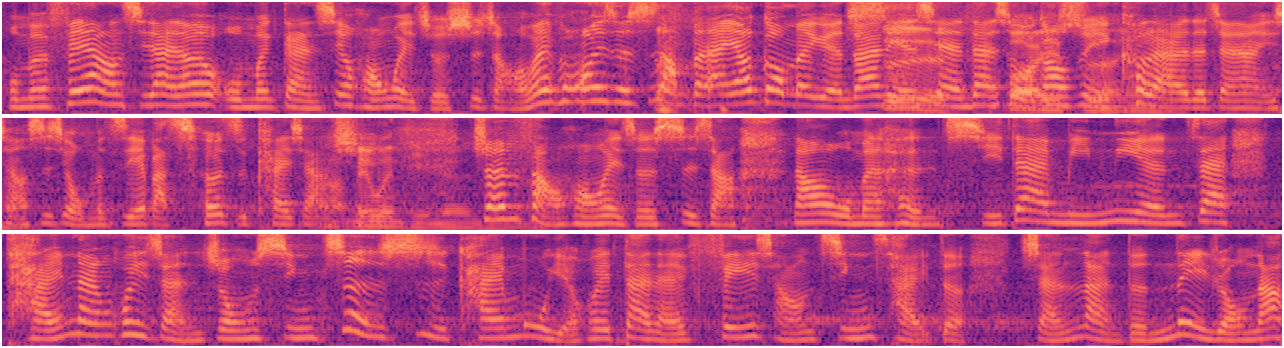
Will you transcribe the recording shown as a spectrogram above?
我们非常期待。然后我们感谢黄伟哲市长。喂，黄伟哲市长本来要跟我们远端连线，但是我告诉你，克莱尔的展览影响世界，我们直接把车子开下去，没问题，没问题。专访黄伟哲市长，然后我们很期待明年在台南会展中心正式开幕，也会带来非常精彩的展览的内容。那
